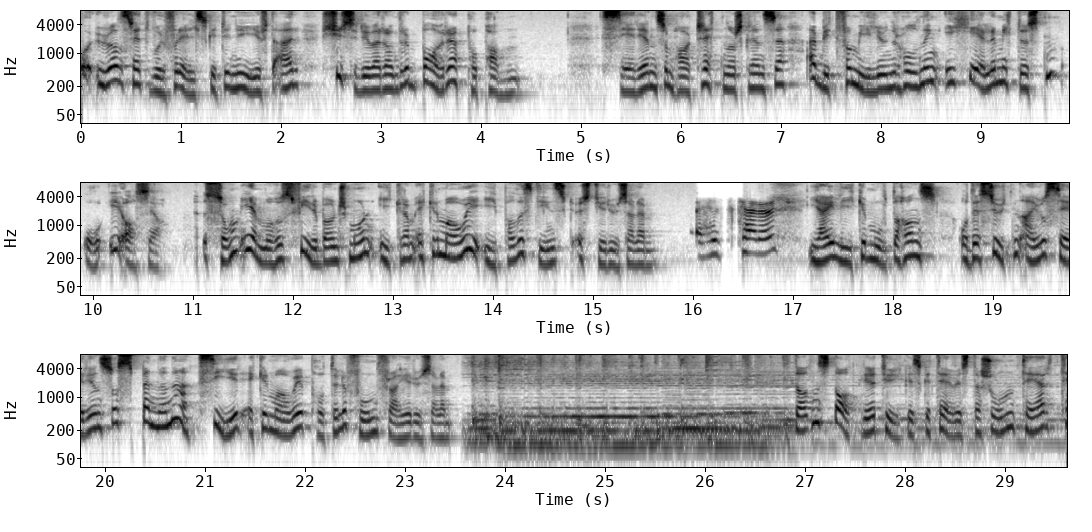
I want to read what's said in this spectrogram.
Og uansett hvor forelsket de nygifte er, kysser de hverandre bare på pannen. Serien, som har 13-årsgrense, er blitt familieunderholdning i hele Midtøsten og i Asia. Som hjemme hos firebarnsmoren Ikram Ekremawi i palestinsk Øst-Jerusalem. Jeg liker motet hans, og dessuten er jo serien så spennende, sier Ekermawi på telefon fra Jerusalem. Da den statlige tyrkiske TV-stasjonen TRT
